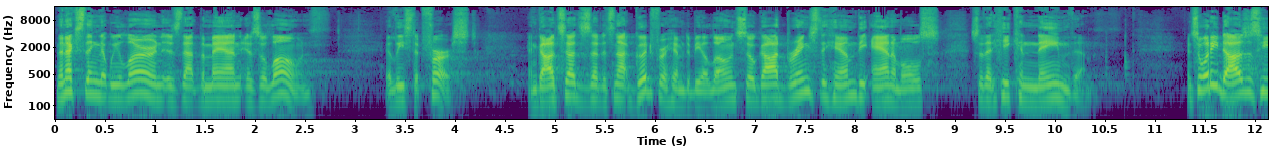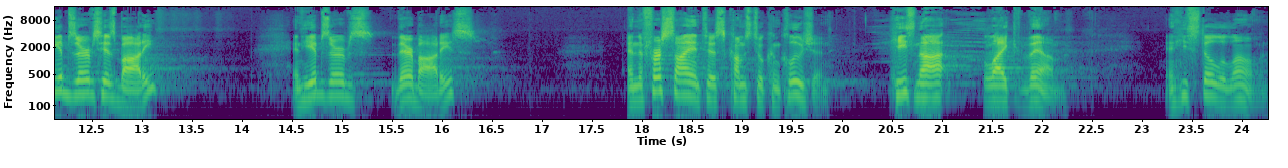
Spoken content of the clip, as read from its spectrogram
The next thing that we learn is that the man is alone, at least at first. And God says that it's not good for him to be alone, so God brings to him the animals so that he can name them. And so what he does is he observes his body, and he observes their bodies. And the first scientist comes to a conclusion he's not like them, and he's still alone.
